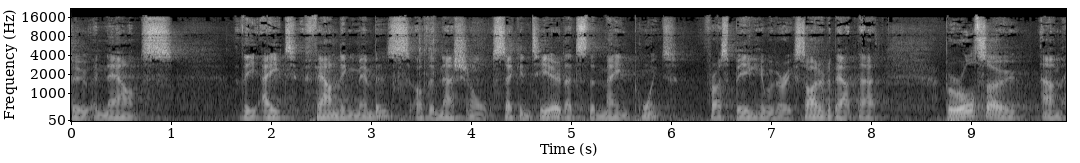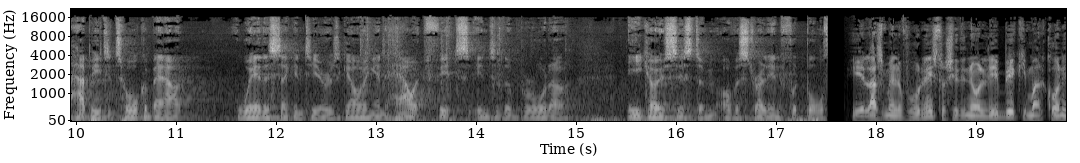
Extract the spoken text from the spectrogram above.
to announce the eight founding members of the national second tier. That's the main point for us being here. We're very excited about that. But we're also um, happy to talk about where the second tier is going and how it fits into the broader ecosystem of Australian football. Η Ελλάς Μελβούρνη, το Sydney Olympic, οι Marconi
